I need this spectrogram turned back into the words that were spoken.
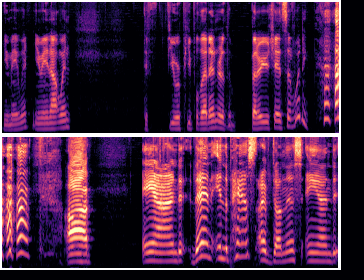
you may win, you may not win. The fewer people that enter, the better your chance of winning. uh, and then in the past, I've done this, and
